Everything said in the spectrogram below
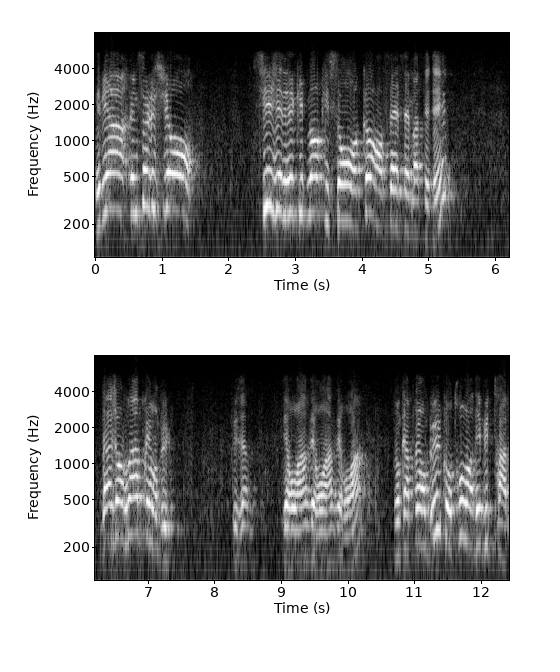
Eh bien, une solution, si j'ai des équipements qui sont encore en CSMA-CD, ben j'envoie un préambule. Plus 1, 01, 01, 01. Donc un préambule qu'on trouve en début de trame,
